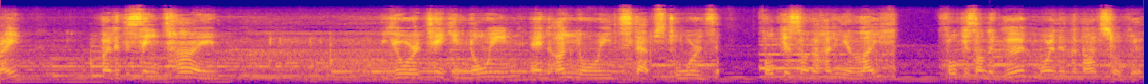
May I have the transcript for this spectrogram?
right? But at the same time, you're taking knowing and unknowing steps towards it. Focus on the honey in life. Focus on the good more than the not so good.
